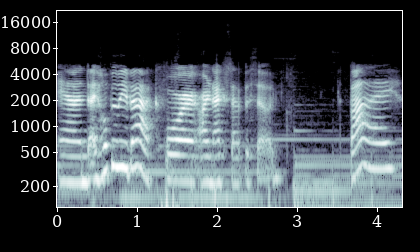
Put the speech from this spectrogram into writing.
and I hope you'll be back for our next episode. Bye!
